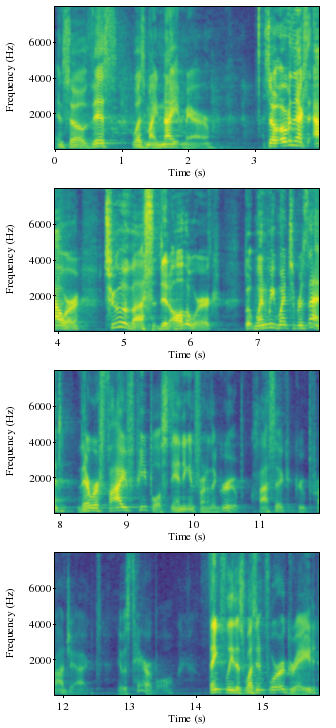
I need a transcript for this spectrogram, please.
and so this was my nightmare. So over the next hour, two of us did all the work, but when we went to present, there were five people standing in front of the group. Classic group project. It was terrible. Thankfully, this wasn't for a grade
